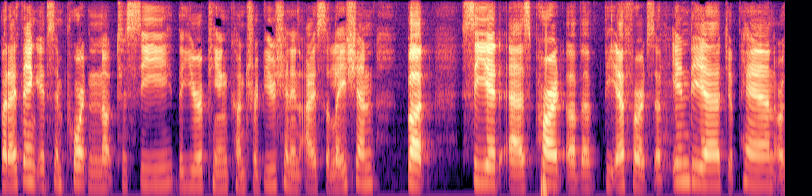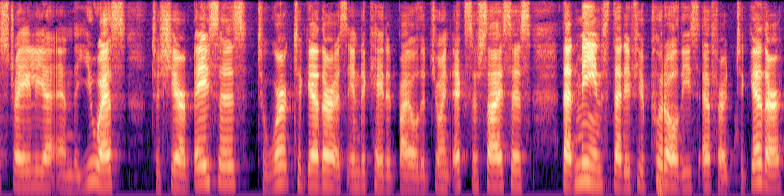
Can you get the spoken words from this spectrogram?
But I think it's important not to see the European contribution in isolation, but see it as part of the, the efforts of India, Japan, Australia, and the US to share bases, to work together as indicated by all the joint exercises. That means that if you put all these efforts together,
